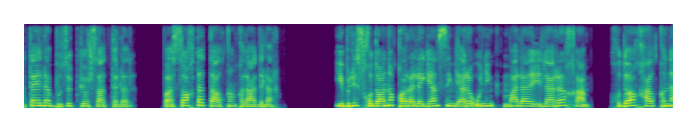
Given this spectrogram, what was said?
ataylab buzib ko'rsatdilar va soxta talqin qiladilar. Iblis xudoni qoralagan singari uning malaylari ham xudo xalqini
